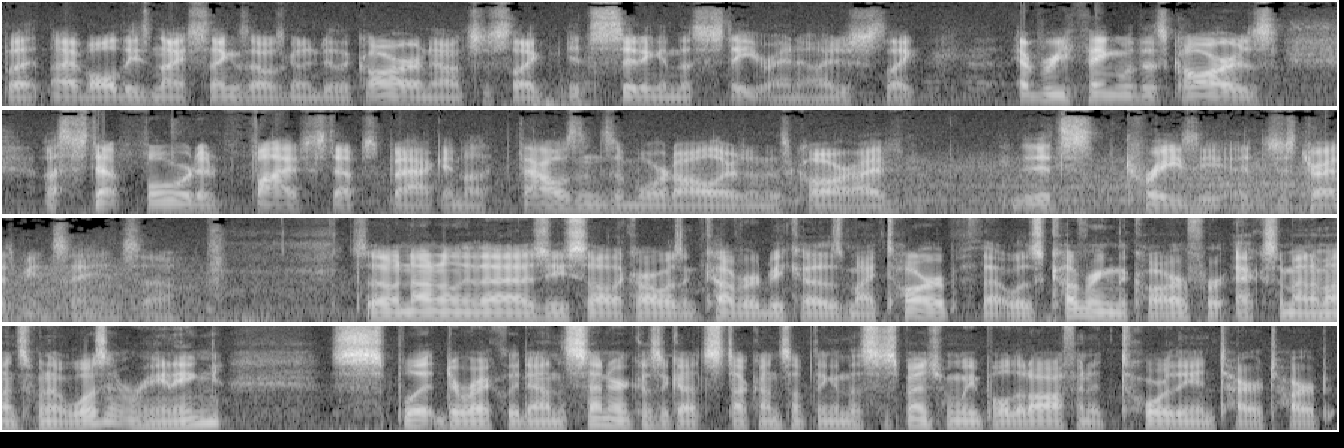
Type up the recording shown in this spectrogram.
But I have all these nice things I was going to do the car, and now it's just like it's sitting in this state right now. I just like everything with this car is a step forward and five steps back, and thousands of more dollars in this car. I've it's crazy. It just drives me insane. So. So not only that, as you saw, the car wasn't covered because my tarp that was covering the car for X amount of months when it wasn't raining split directly down the center because it got stuck on something in the suspension when we pulled it off and it tore the entire tarp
